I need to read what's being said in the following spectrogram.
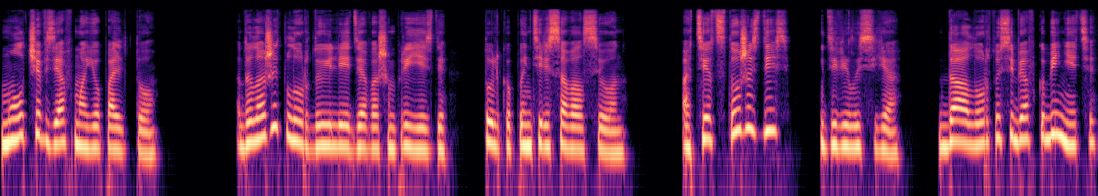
молча взяв мое пальто. «Доложить лорду и леди о вашем приезде?» Только поинтересовался он. «Отец тоже здесь?» – удивилась я. «Да, лорд у себя в кабинете»,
